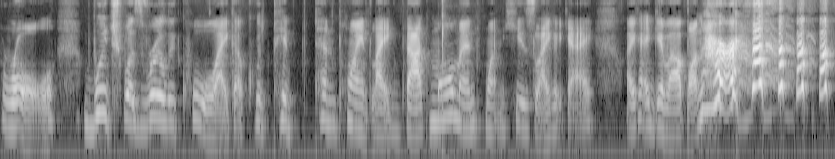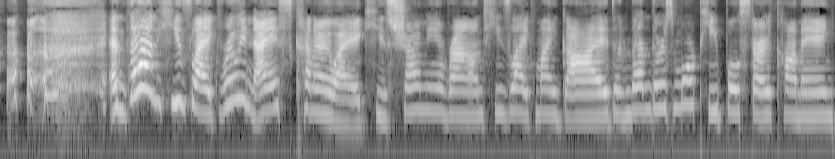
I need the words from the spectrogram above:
role, which was really cool. Like I could pinpoint like that moment when he's like, okay, like I give up on her. and then he's like really nice, kind of like he's showing me around. He's like my guide, and then there's more people started coming,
